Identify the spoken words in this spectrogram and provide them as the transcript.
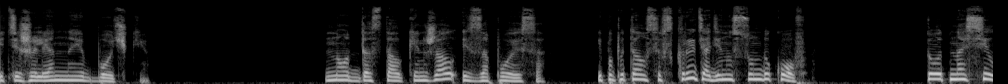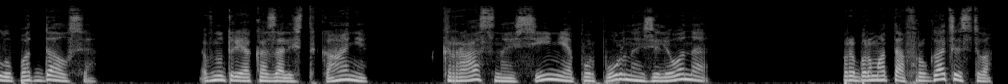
и тяжеленные бочки. Нот достал кинжал из-за пояса и попытался вскрыть один из сундуков. Тот на силу поддался. Внутри оказались ткани, красная, синяя, пурпурная, зеленая. Пробормотав ругательство,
